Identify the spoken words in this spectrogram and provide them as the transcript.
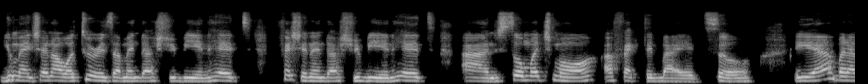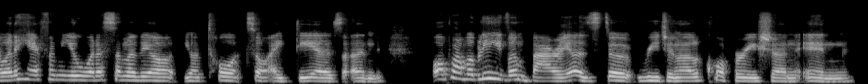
you mentioned our tourism industry being hit, fishing industry being hit, and so much more affected by it. So, yeah, but I want to hear from you. What are some of your, your thoughts or ideas and or probably even barriers to regional cooperation in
